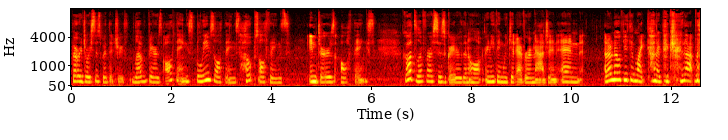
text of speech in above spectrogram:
but rejoices with the truth. Love bears all things, believes all things, hopes all things, endures all things. God's love for us is greater than all anything we could ever imagine. And I don't know if you can like kind of picture that, but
